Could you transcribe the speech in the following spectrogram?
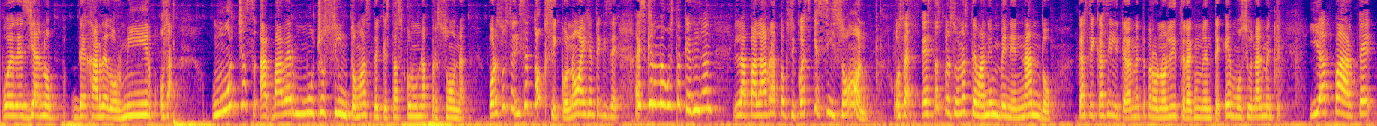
puedes ya no dejar de dormir, o sea, muchas, ah, va a haber muchos síntomas de que estás con una persona. Por eso se dice tóxico, ¿no? Hay gente que dice, "Ay, es que no me gusta que digan la palabra tóxico, es que sí son. O sea, estas personas te van envenenando, casi, casi literalmente, pero no literalmente, emocionalmente. Y aparte,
